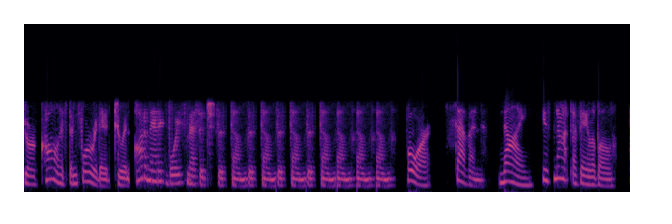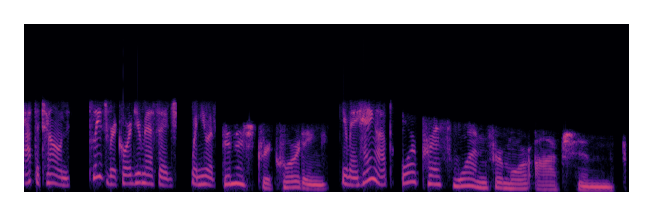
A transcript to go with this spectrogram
Your call has been forwarded to an automatic voice message system. System. System. System. System. System. Four seven nine is not available. At the tone, please record your message. When you have Finished recording you may hang up or press 1 for more options.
